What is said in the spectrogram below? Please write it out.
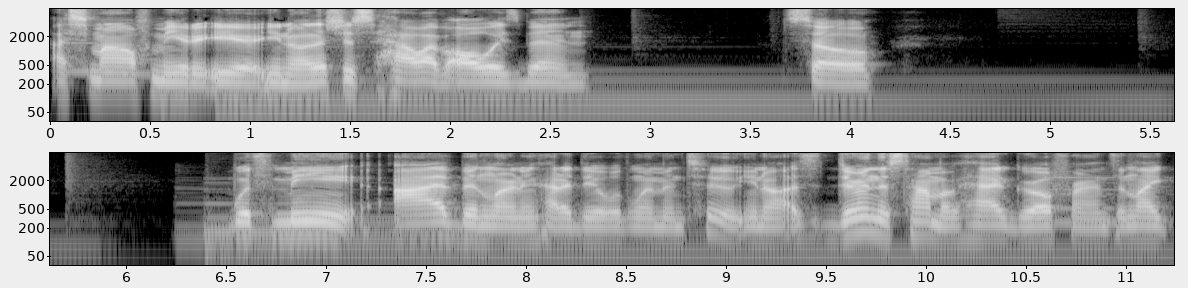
I smile from ear to ear. You know, that's just how I've always been. So with me, I've been learning how to deal with women too. You know, during this time, I've had girlfriends, and like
